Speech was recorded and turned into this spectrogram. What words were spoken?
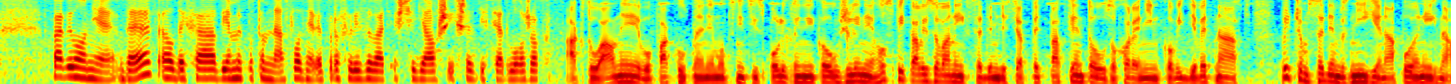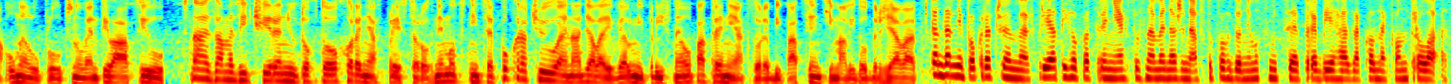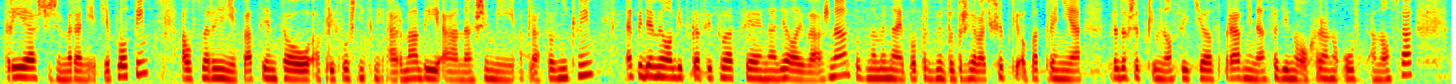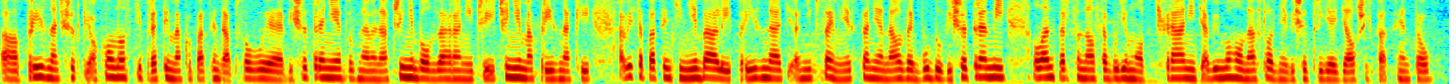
pavilóne B v LDH vieme potom následne reprofilizovať ešte ďalších 60 lôžok. Aktuálne je vo fakultnej nemocnici s poliklinikou v Žiline hospitalizovaných 75 pacientov s ochorením COVID-19, pričom 7 z nich je napojených na umelú plúcnu ventiláciu. V snahe zamedziť šíreniu tohto ochorenia v priestoroch nemocnice pokračujú aj naďalej veľmi prísne opatrenia, ktoré by pacienti mali dodržiavať. Štandardne pokračujeme v prijatých opatreniach, to znamená, že na vstupoch do nemocnice prebieha základná kontrola a triáž, čiže meranie teploty teploty a usmernenie pacientov príslušníkmi armády a našimi pracovníkmi. Epidemiologická situácia je naďalej vážna, to znamená, je potrebné dodržiavať všetky opatrenia, predovšetkým nosiť správne nasadenú ochranu úst a nosa, priznať všetky okolnosti predtým, ako pacient absolvuje vyšetrenie, to znamená, či nebol v zahraničí, či nemá príznaky, aby sa pacienti nebáli priznať, nič sa im nestane a naozaj budú vyšetrení, len personál sa bude môcť chrániť, aby mohol následne vyšetriť aj ďalších pacientov.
